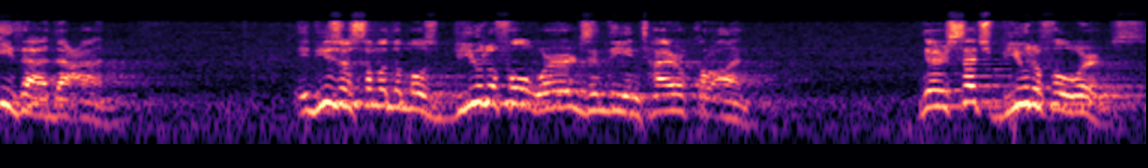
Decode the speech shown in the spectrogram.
إِذَا دَعَانِ These are some of the most beautiful words in the entire Quran. They're such beautiful words.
